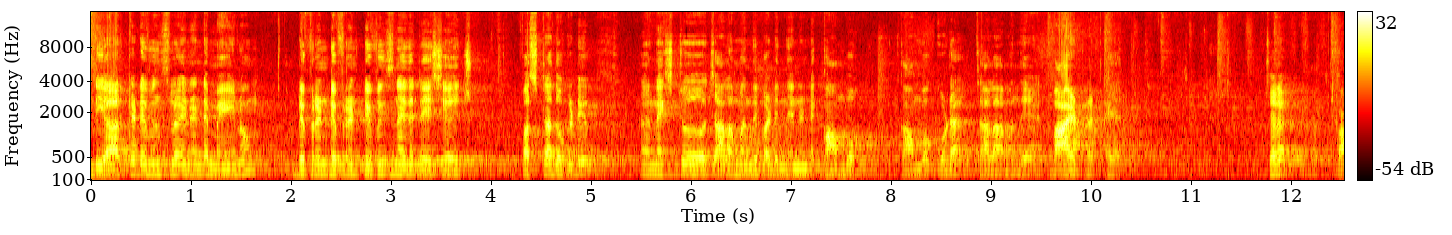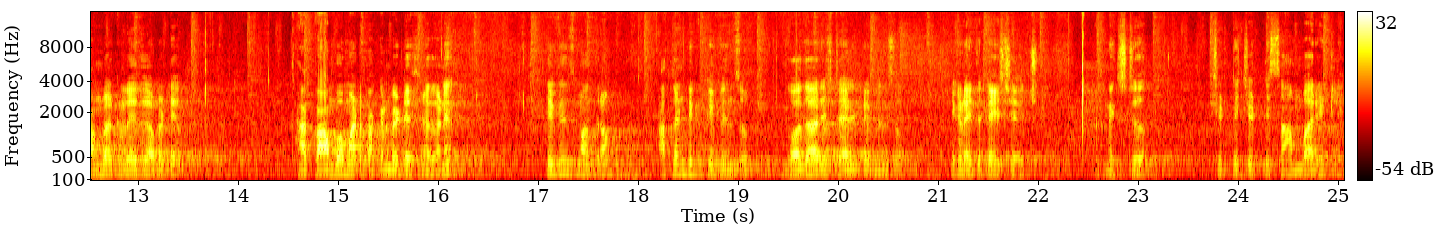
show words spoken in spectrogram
అంటే ఈ ఆర్కే టిఫిన్స్లో ఏంటంటే మెయిన్ డిఫరెంట్ డిఫరెంట్ టిఫిన్స్ని అయితే టేస్ట్ చేయొచ్చు. ఫస్ట్ అదొకటి నెక్స్ట్ చాలామంది పడింది ఏంటంటే కాంబో. కాంబో కూడా చాలామంది బాగా అట్రాక్ట్ అయ్యారు. సరే కాంబో ఎక్కడ లేదు కాబట్టి ఆ కాంబో మాట పక్కన పెట్టేసినా కానీ టిఫిన్స్ మాత్రం authentic tiffins Godavari style tiffins ఇక్కడైతే టేస్ట్ చేయొచ్చు. నెక్స్ట్ చిట్టి చిట్టి సాంబార్ ఇడ్లీ.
